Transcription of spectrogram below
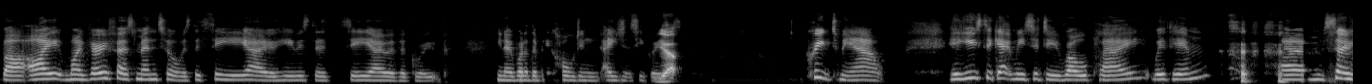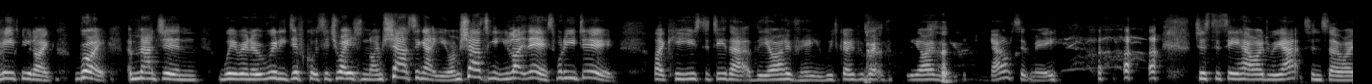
but I my very first mentor was the CEO. He was the CEO of a group, you know, one of the big holding agency groups. Yeah. Creeped me out. He used to get me to do role play with him. Um, so he'd be like, right, imagine we're in a really difficult situation. I'm shouting at you. I'm shouting at you like this. What do you do? Like he used to do that at the Ivy. We'd go for breakfast at the Ivy out at me just to see how I'd react. And so I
